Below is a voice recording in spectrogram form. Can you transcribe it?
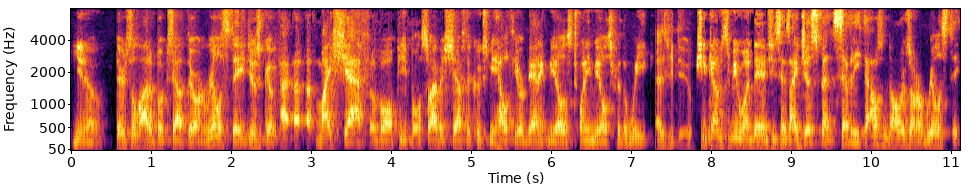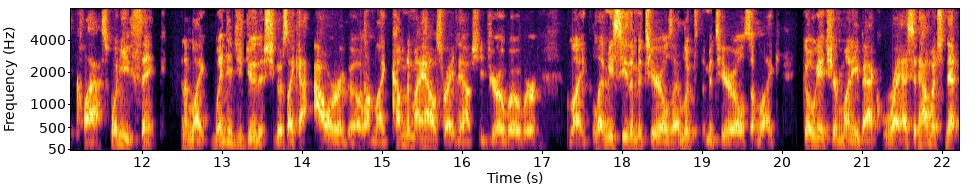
you know, there's a lot of books out there on real estate. Just go. I, I, my chef of all people. So I have a chef that cooks me healthy organic meals, 20 meals for the week. As you do. She comes to me one day and she says, I just spent $70,000 on a real estate class. What do you think? And I'm like, when did you do this? She goes, like an hour ago. I'm like, come to my house right now. She drove over. I'm like, let me see the materials. I looked at the materials. I'm like, go get your money back right. I said, how much net,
